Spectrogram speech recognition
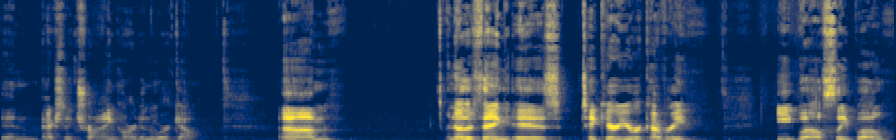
and actually trying hard in the workout. Um, another thing is take care of your recovery. Eat well sleep well.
